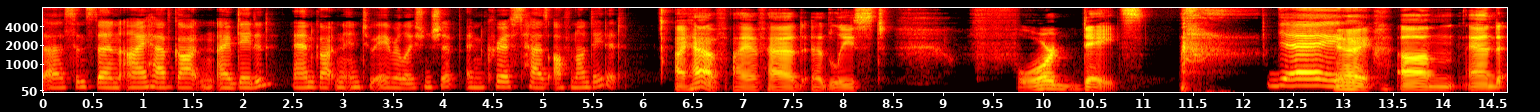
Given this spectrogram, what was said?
uh, since then, I have gotten, I've dated and gotten into a relationship, and Chris has off and on dated. i have i have had at least four dates Yay! Yay. Um, and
